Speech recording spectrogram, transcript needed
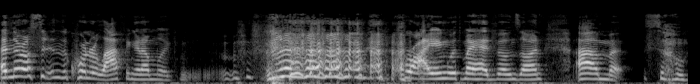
And they're all sitting in the corner laughing and I'm like crying with my headphones on. Um so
